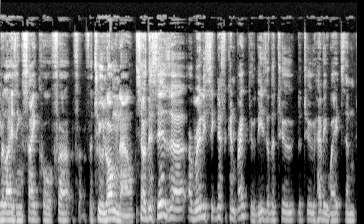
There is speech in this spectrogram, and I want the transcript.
destabilizing cycle for, for, for too long now. So this is a, a really significant breakthrough. These are the two the two heavyweights, and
